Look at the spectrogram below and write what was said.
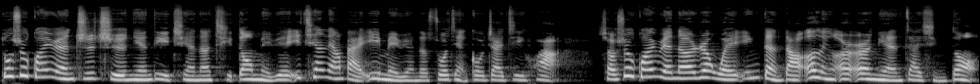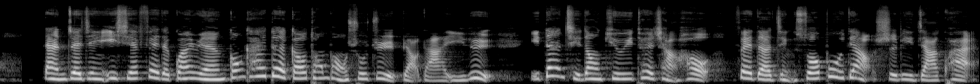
多数官员支持年底前呢启动每月一千两百亿美元的缩减购债计划，少数官员呢认为应等到二零二二年再行动。但最近一些费的官员公开对高通膨数据表达疑虑，一旦启动 QE 退场后，费的紧缩步调势必加快。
